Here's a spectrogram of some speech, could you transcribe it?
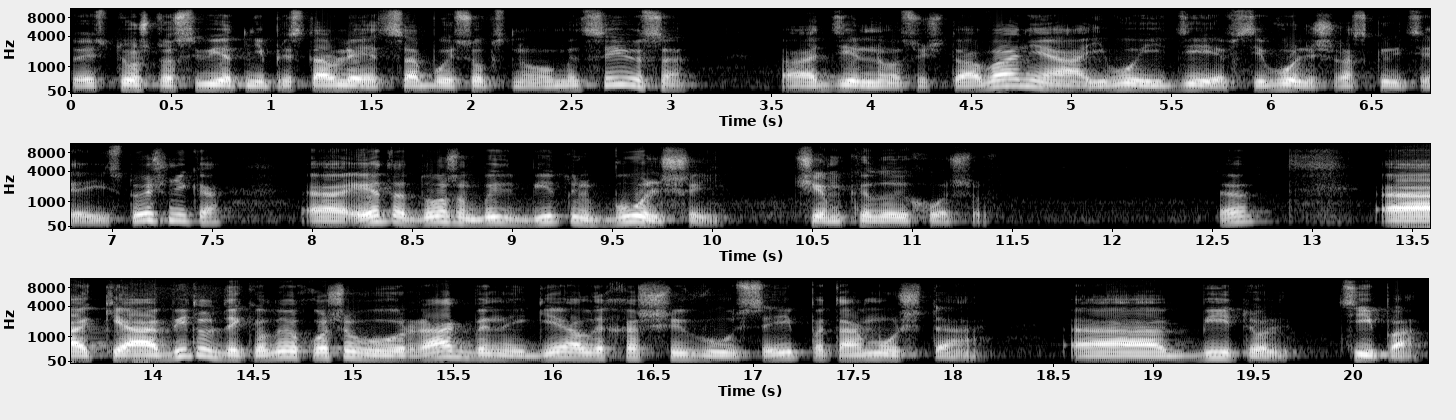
то есть то, что свет не представляет собой собственного мециуса, отдельного существования, а его идея всего лишь раскрытия источника, э, это должен быть битуль больший, чем Килой Хошев. Да? А, Киабитл де Килой Хошев у Рагбен и Геалы Хашивусы, потому что а, битуль типа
